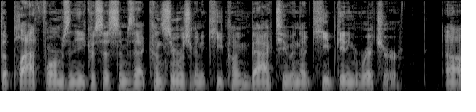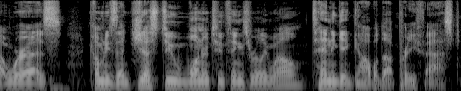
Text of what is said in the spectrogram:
the platforms and the ecosystems that consumers are going to keep coming back to, and that keep getting richer. Uh, whereas companies that just do one or two things really well tend to get gobbled up pretty fast.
